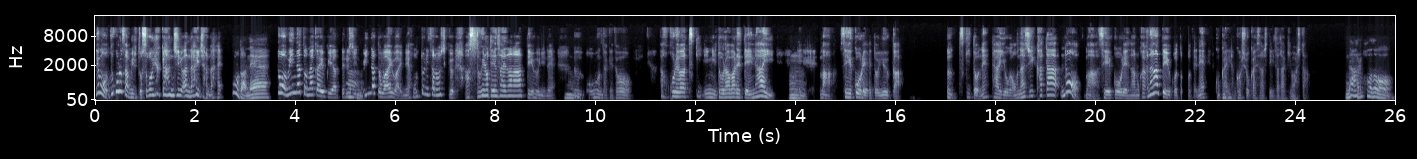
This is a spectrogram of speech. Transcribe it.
でも、所さん見るとそういう感じはないじゃない？そうだね。そう、みんなと仲良くやってるし、うん。みんなとワイワイね、本当に楽しく、遊びの天才だなっていうふうにね、うん。うん、思うんだけど、これは月にとらわれていない、うんえーまあ、成功例というか、うん、月とね、太陽が同じ方の、まあ、成功例なのかなっていうことでね、今回ご紹介させていただきました。なるほど。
